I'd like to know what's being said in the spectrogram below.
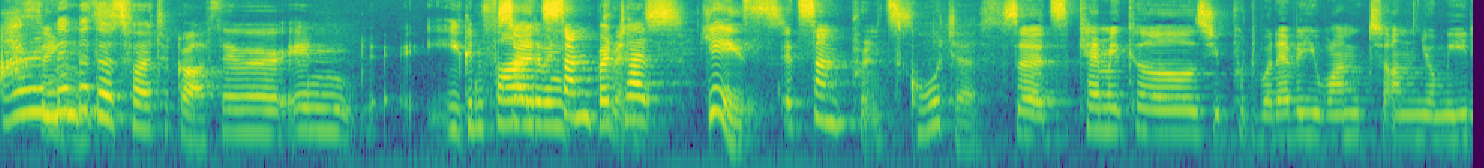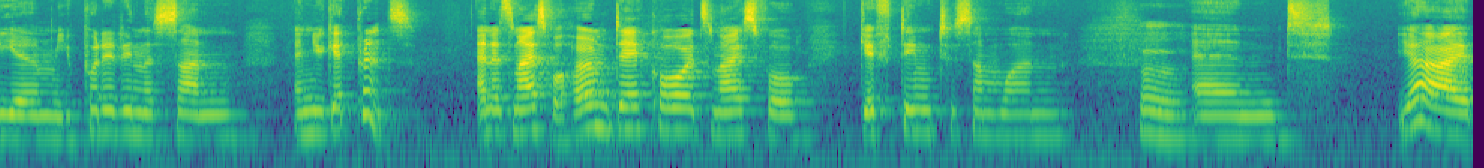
I remember things. those photographs. They were in. You can find it's them in sun prints. Yes, It's sun prints. gorgeous. So it's chemicals. You put whatever you want on your medium. You put it in the sun, and you get prints. And it's nice for home decor. It's nice for gifting to someone. Hmm. And yeah, I,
